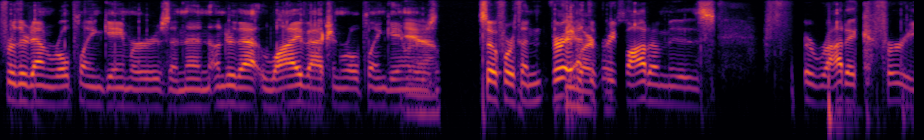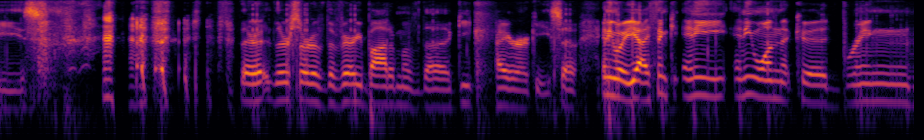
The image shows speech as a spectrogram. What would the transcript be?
further down role playing gamers, and then under that live action role playing gamers, Yeah. so forth. And very at the very bottom is f- erotic furries. they're they're sort of the very bottom of the geek hierarchy. So anyway, yeah, I think any anyone that could bring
